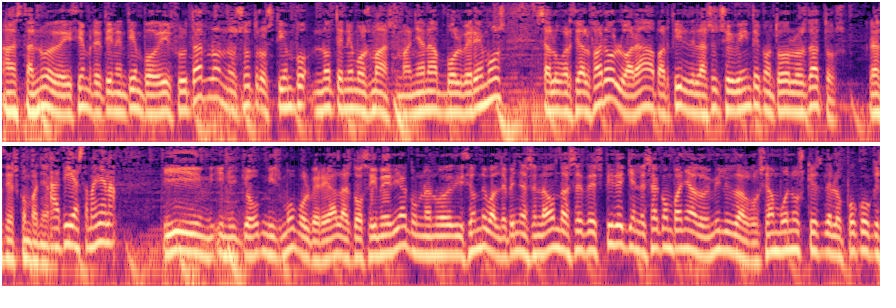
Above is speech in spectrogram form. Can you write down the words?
Hasta el 9 de diciembre tienen tiempo de disfrutarlo. Nosotros tiempo no tenemos más. Mañana volveremos. Salud García Alfaro lo hará a partir de las 8 y 20 con todos los datos. Gracias, compañero. A ti, hasta mañana. Y, y, yo mismo volveré a las doce y media con una nueva edición de Valdepeñas en la Onda. Se despide quien les ha acompañado, Emilio Hidalgo. Sean buenos que es de lo poco que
